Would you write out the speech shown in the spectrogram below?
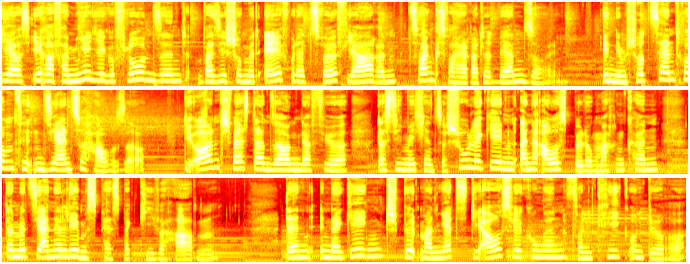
die aus ihrer Familie geflohen sind, weil sie schon mit elf oder zwölf Jahren zwangsverheiratet werden sollen. In dem Schutzzentrum finden sie ein Zuhause. Die Ordensschwestern sorgen dafür, dass die Mädchen zur Schule gehen und eine Ausbildung machen können, damit sie eine Lebensperspektive haben. Denn in der Gegend spürt man jetzt die Auswirkungen von Krieg und Dürre.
